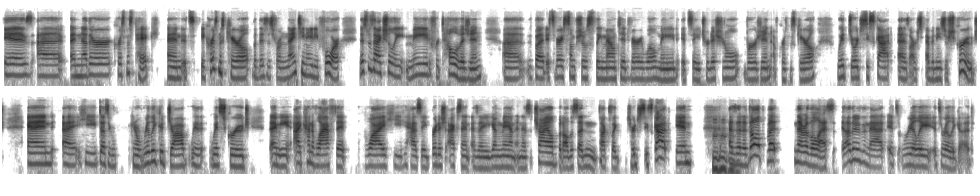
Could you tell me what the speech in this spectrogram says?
is uh, another Christmas pick, and it's a Christmas Carol, but this is from 1984. This was actually made for television, uh, but it's very sumptuously mounted, very well made. It's a traditional version of Christmas Carol with George C. Scott as our Ebenezer Scrooge, and uh, he does a you know really good job with with Scrooge. I mean, I kind of laugh at why he has a British accent as a young man and as a child, but all of a sudden talks like George C. Scott in as an adult. But nevertheless, other than that, it's really it's really good,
